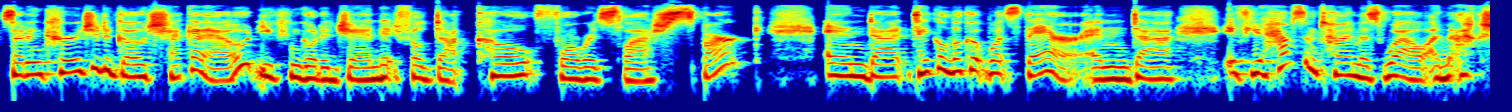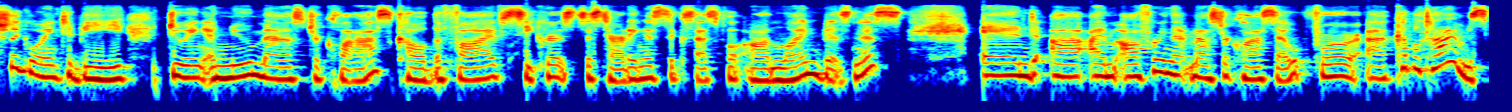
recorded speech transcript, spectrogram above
So I'd encourage you to go check it out. You can go to janditchfield.co forward slash spark and uh, take a look at what's there. And uh, if you have some time as well, I'm actually going to be doing a new masterclass called The Five Secrets to Starting a Successful Online Business. And uh, I'm offering that masterclass out for a couple times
